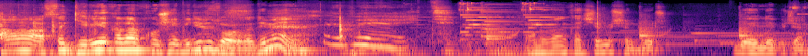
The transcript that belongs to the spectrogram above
Aa aslında geriye kadar koşabiliriz orada değil mi? Evet. Onu ben kaçırmışım dur. Böyle yapacağım.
